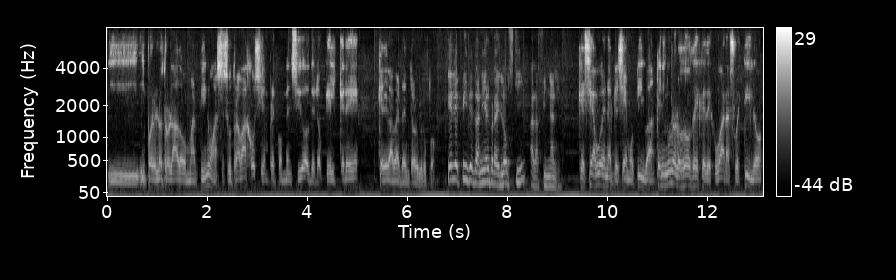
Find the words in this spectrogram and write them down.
Y, y por el otro lado, Martino hace su trabajo siempre convencido de lo que él cree que debe haber dentro del grupo. ¿Qué le pide Daniel Brailovsky a la final? Que sea buena, que sea emotiva, que ninguno de los dos deje de jugar a su estilo,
